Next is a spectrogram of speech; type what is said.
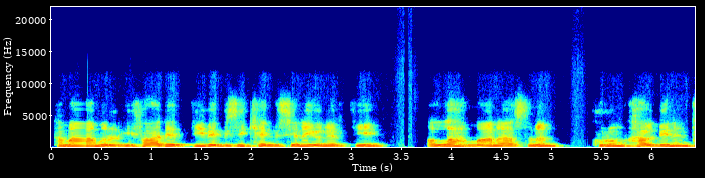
tamamının ifade ettiği ve bizi kendisine yönelttiği Allah manasının kulun kalbinin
